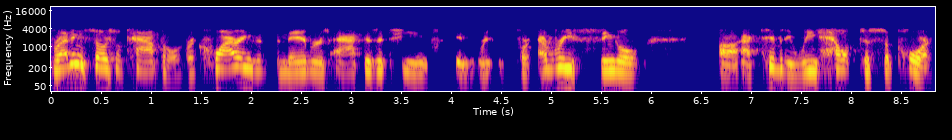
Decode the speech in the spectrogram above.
threading social capital, requiring that the neighbors act as a team in, for every single uh, activity we help to support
